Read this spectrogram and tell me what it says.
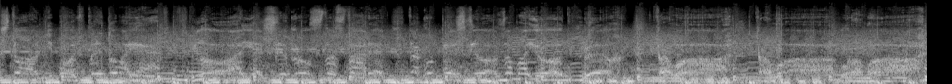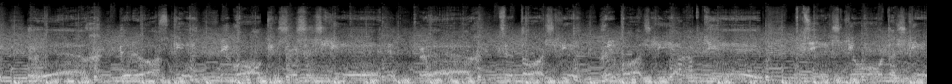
Что-нибудь придумает. Ну а если грустно станет Так он песню запоет Эх, трава, трава, мурава Эх, березки, иголки, шишечки. Эх, цветочки, грибочки, ягодки. Птички, уточки,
